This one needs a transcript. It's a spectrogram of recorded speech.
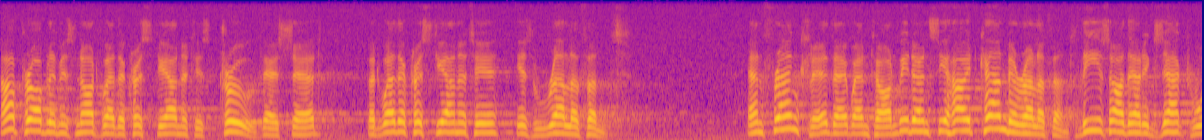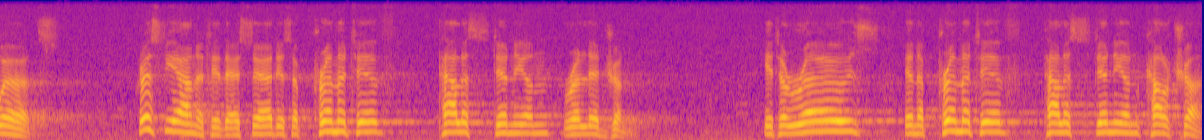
Our problem is not whether Christianity is true, they said, but whether Christianity is relevant. And frankly, they went on, we don't see how it can be relevant. These are their exact words. Christianity, they said, is a primitive Palestinian religion. It arose in a primitive Palestinian culture.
